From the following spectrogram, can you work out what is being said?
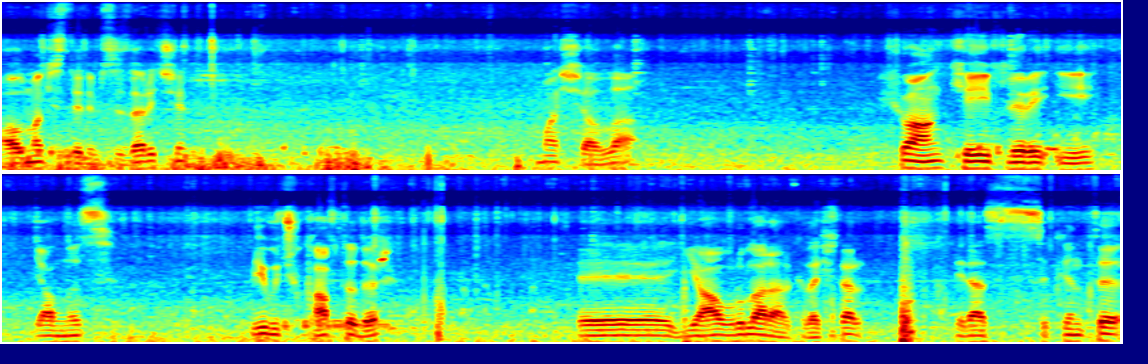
almak istedim sizler için. Maşallah. Şu an keyifleri iyi. Yalnız bir buçuk haftadır ee, yavrular arkadaşlar biraz sıkıntı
